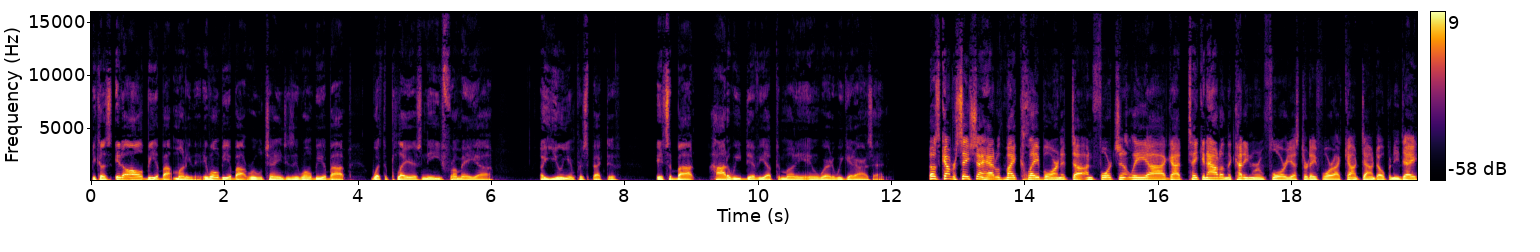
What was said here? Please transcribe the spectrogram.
because it'll all be about money. Then it won't be about rule changes. It won't be about what the players need from a uh, a union perspective. It's about how do we divvy up the money and where do we get ours at. That was a conversation I had with Mike Claiborne. It uh, unfortunately uh, got taken out on the cutting room floor yesterday for a countdown to opening day.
